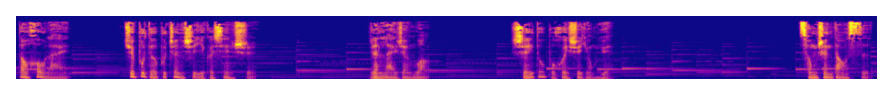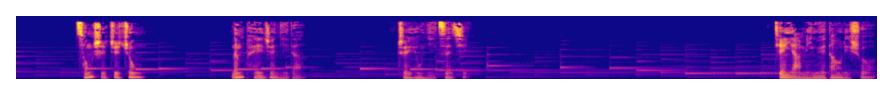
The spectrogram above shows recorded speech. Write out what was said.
到后来，却不得不正视一个现实：人来人往，谁都不会是永远。从生到死，从始至终，能陪着你的，只有你自己。天涯明月刀里说：“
